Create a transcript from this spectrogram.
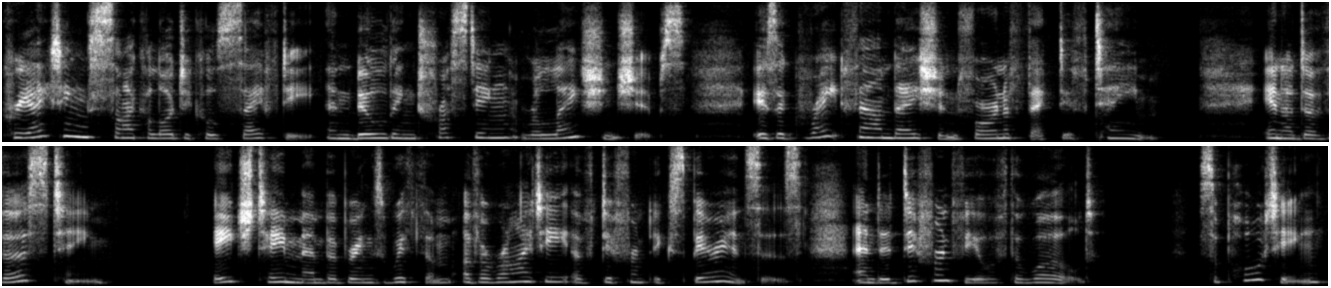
Creating psychological safety and building trusting relationships is a great foundation for an effective team. In a diverse team, each team member brings with them a variety of different experiences and a different view of the world. Supporting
